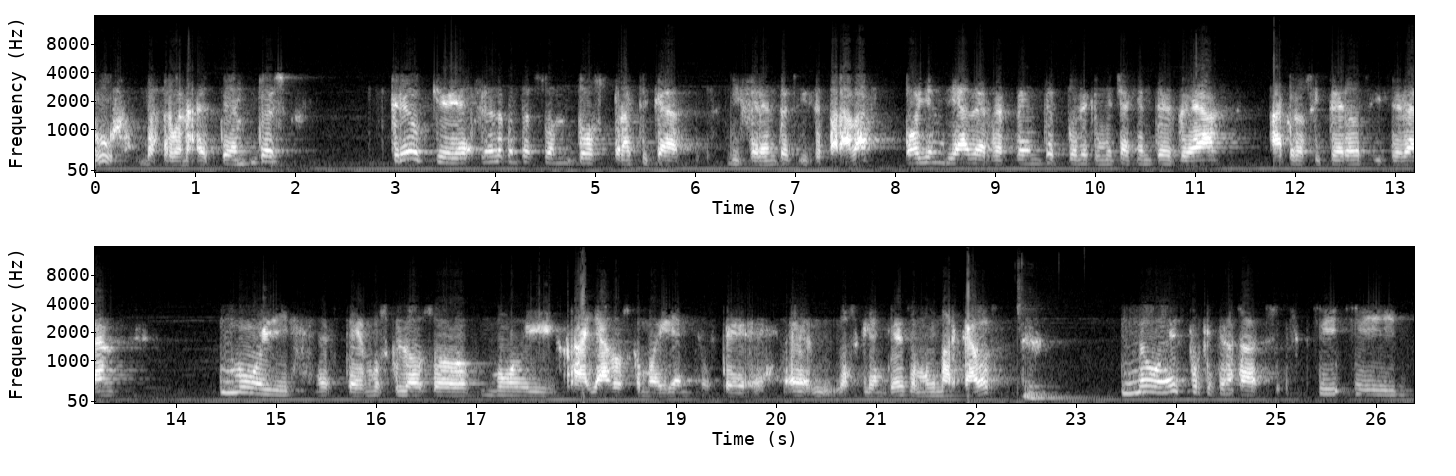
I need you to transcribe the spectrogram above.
uff, va a estar buena. Este, entonces, creo que al final de cuentas son dos prácticas diferentes y separadas. Hoy en día de repente puede que mucha gente vea a crossfiteros y se vean muy este musculosos, muy rayados, como dirían este, eh, los clientes, o muy marcados. No es porque estén, si, si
